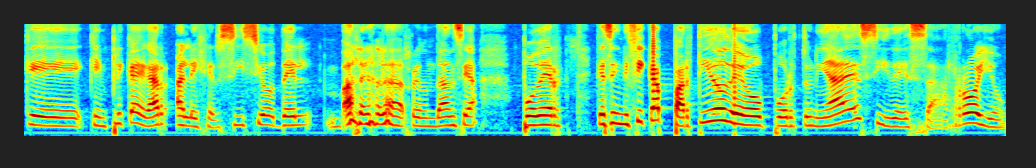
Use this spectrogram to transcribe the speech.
que, que implica llegar al ejercicio del, vale la redundancia, poder, que significa partido de oportunidades y desarrollo.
